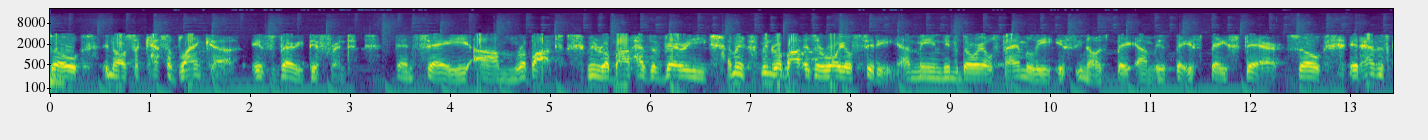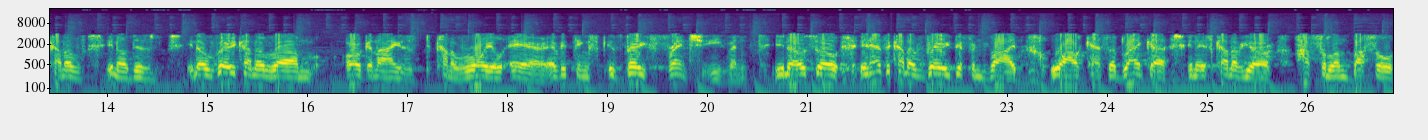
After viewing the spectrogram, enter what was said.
So you know, so Casablanca is very different than say um, Rabat. I mean, Rabat has a very. I mean, I mean, Rabat is a royal city. I mean, you know, the royal family is you know is, ba- um, is, ba- is based there. So it has this kind of you know this you know very kind of um, organized kind of royal air. Everything is very French, even you know. So it has a kind of very different vibe. While Casablanca, you know, is kind of your hustle and bustle,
